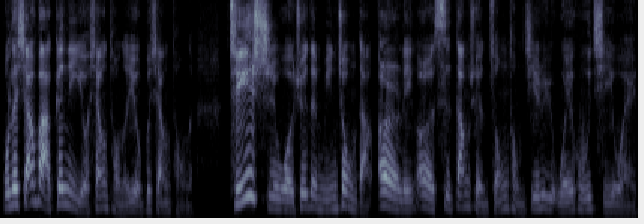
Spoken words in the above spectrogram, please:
我的想法跟你有相同的，也有不相同的。即使我觉得民众党二零二四当选总统几率微乎其微，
